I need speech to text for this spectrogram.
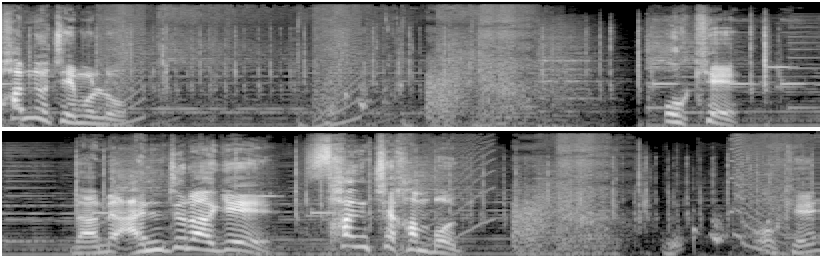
팜요 제물로. 오케이 다음에 안전하게 상책 한번. 오케이.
